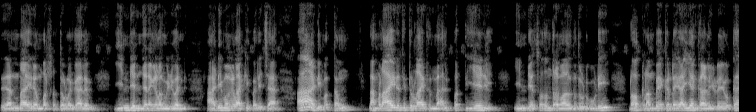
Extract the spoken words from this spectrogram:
രണ്ടായിരം വർഷത്തോളം കാലം ഇന്ത്യൻ ജനങ്ങളെ മുഴുവൻ അടിമകളാക്കി ഭരിച്ച ആ അടിമത്തം നമ്മൾ ആയിരത്തി തൊള്ളായിരത്തി നാൽപ്പത്തി ഏഴിൽ ഇന്ത്യ സ്വതന്ത്രമാകുന്നതോടുകൂടി ഡോക്ടർ അംബേദ്കറുടെ അയ്യങ്കാളിയുടെയും ഒക്കെ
